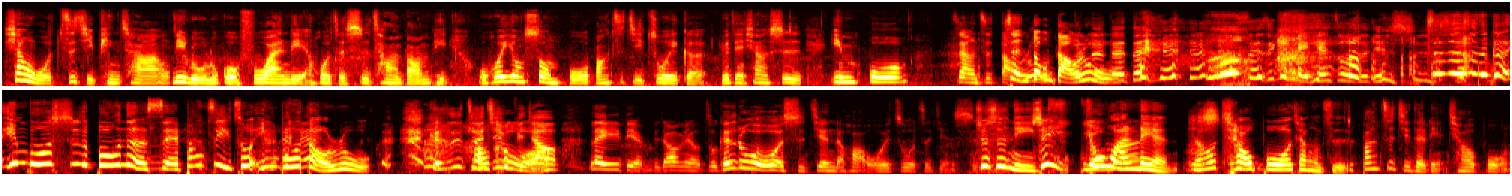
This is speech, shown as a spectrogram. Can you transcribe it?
像我自己平常，例如如果敷完脸或者是擦完保养品，我会用颂钵帮自己做一个有点像是音波。这样子震动导入，对对对，所以这个每天做这件事，这是是那个音波师的 bonus 哎，帮自己做音波导入。可是最近比较累一点，比较没有做。可是如果我有时间的话，我会做这件事。就是你所以油完脸，然后敲波这样子，帮自己的脸敲波。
